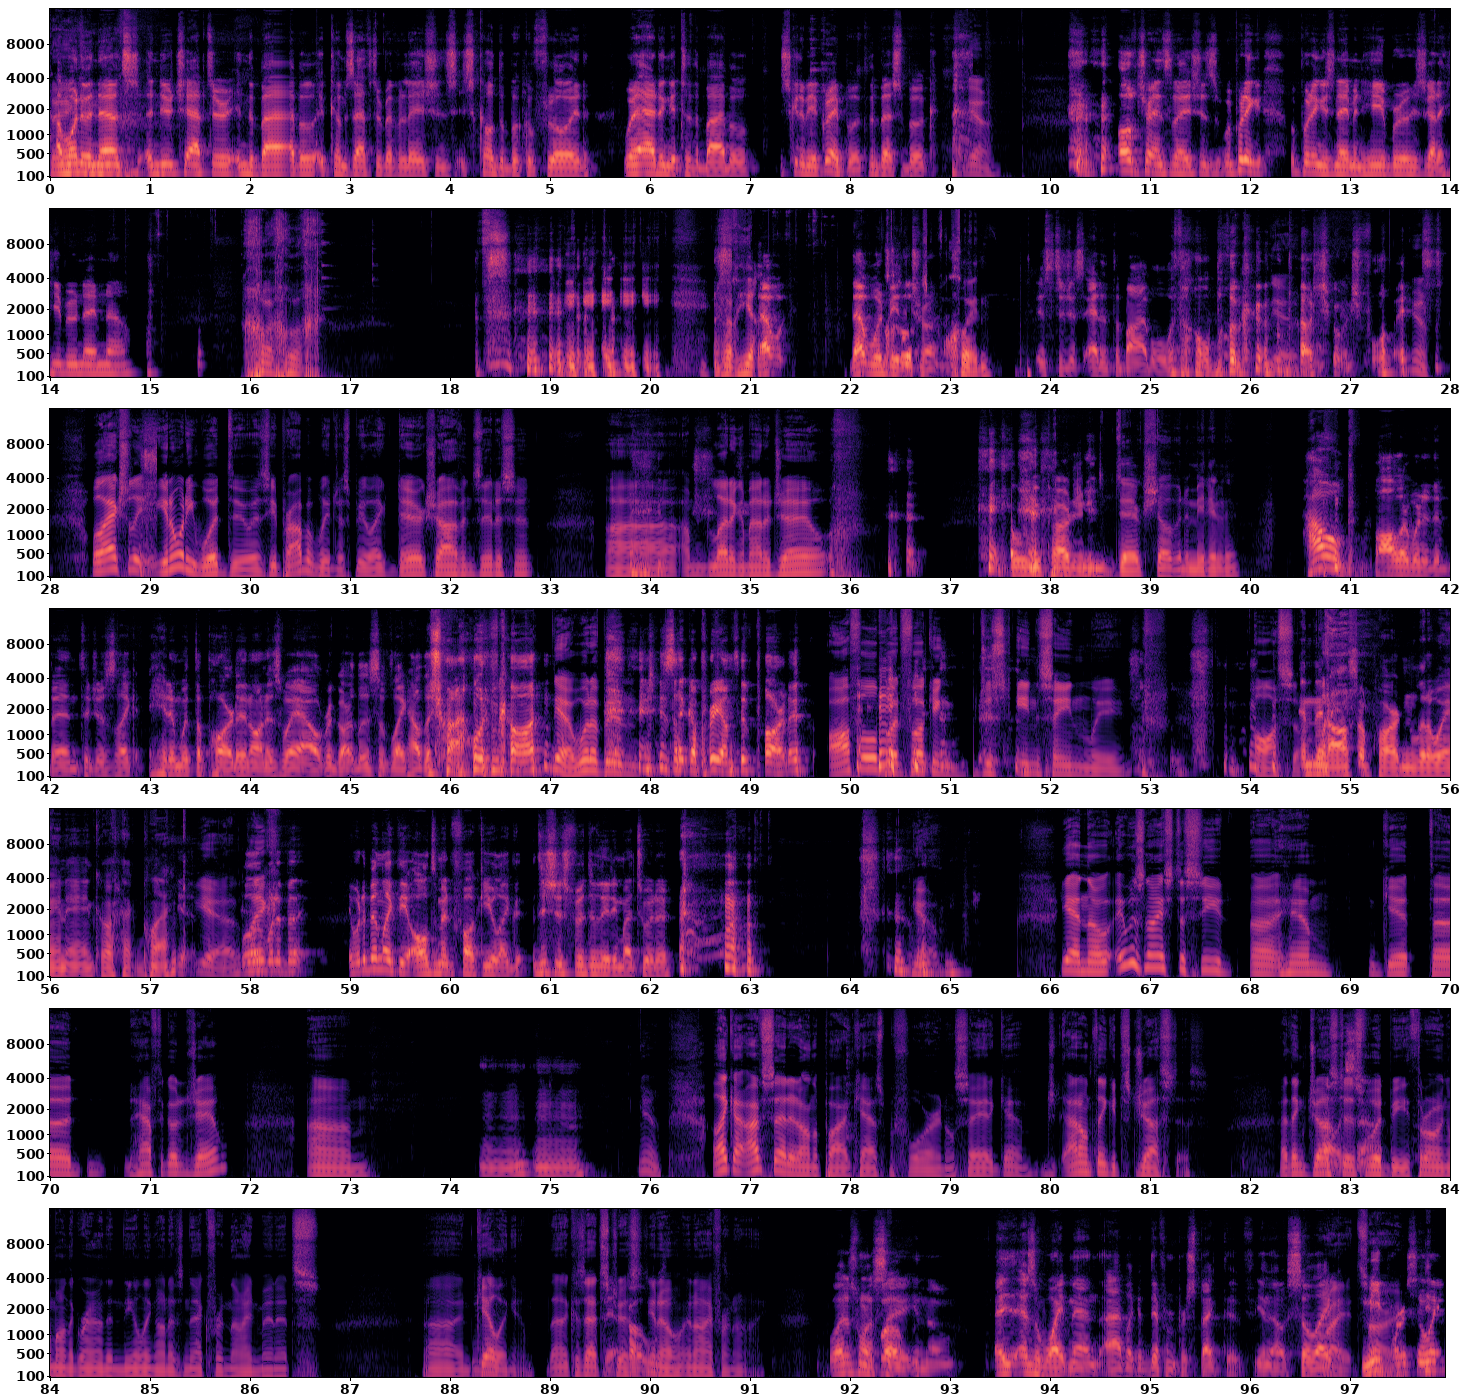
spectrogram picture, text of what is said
I want to announce a new chapter in the Bible. It comes after Revelations. It's called the Book of Floyd. We're adding it to the Bible. It's going to be a great book, the best book. Yeah. All translations. We're putting we're putting his name in Hebrew. He's got a Hebrew name now. that would that would be the Trump Floyd. is to just edit the Bible with a whole book Yeah. about George Floyd. Yeah. Well, actually, you know what he would do is he'd probably just be like, Derek Chauvin's innocent. Uh, I'm letting him out of jail. I will be pardoning Derek Chauvin immediately. How baller would it have been to just like hit him with the pardon on his way out, regardless of like how the trial would have gone? yeah, it would have been just like a preemptive pardon. awful, but fucking just insanely awesome. And then also pardon Lil Wayne and Kodak Black. Yeah. yeah, Well, like it would have been it would have been like the ultimate fuck you. Like this is for deleting my Twitter. Yeah. Yeah, no, it was nice to see uh, him get uh, have to go to jail. Um, Mm-hmm. Mm-hmm. yeah, like I, I've said it on the podcast before, and I'll say it again. I don't think it's justice. I think justice not. would be throwing him on the ground and kneeling on his neck for nine minutes, uh, and Mm. killing him. Because that's Yeah. just Oh. you know an eye for an eye. Well, I just want to Well- say, you know, as a white man, I have like a different perspective. You know, so like Right, me personally,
